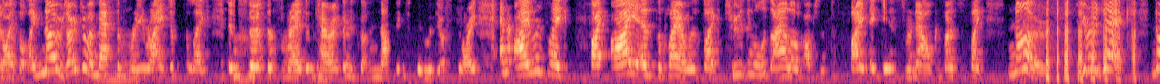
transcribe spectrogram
So I thought, like, no, don't do a massive rewrite just to like insert this random character who's got nothing to do with your story. And I was like, fight. I, as the player, was like choosing all the dialogue options to fight against Renal because I was just like, no, you're a dick. No.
